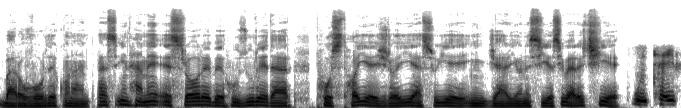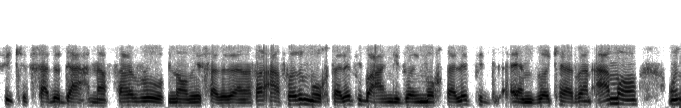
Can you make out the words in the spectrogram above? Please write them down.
برآورده کنند. پس این همه اصرار به حضور در پست های اجرایی از سوی این جریان سیاسی برای چیه؟ اون طیفی که 110 نفر رو نامه 110 نفر افراد مختلفی با انگیزهای مختلفی امضا کردن. اما اون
